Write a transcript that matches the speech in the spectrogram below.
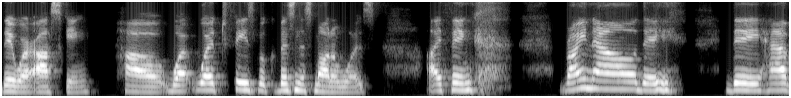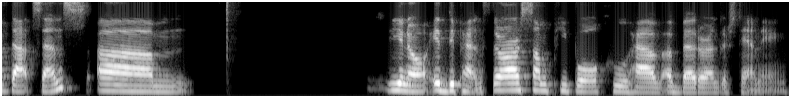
they were asking how what what facebook business model was. I think right now they they have that sense. Um, you know it depends. There are some people who have a better understanding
